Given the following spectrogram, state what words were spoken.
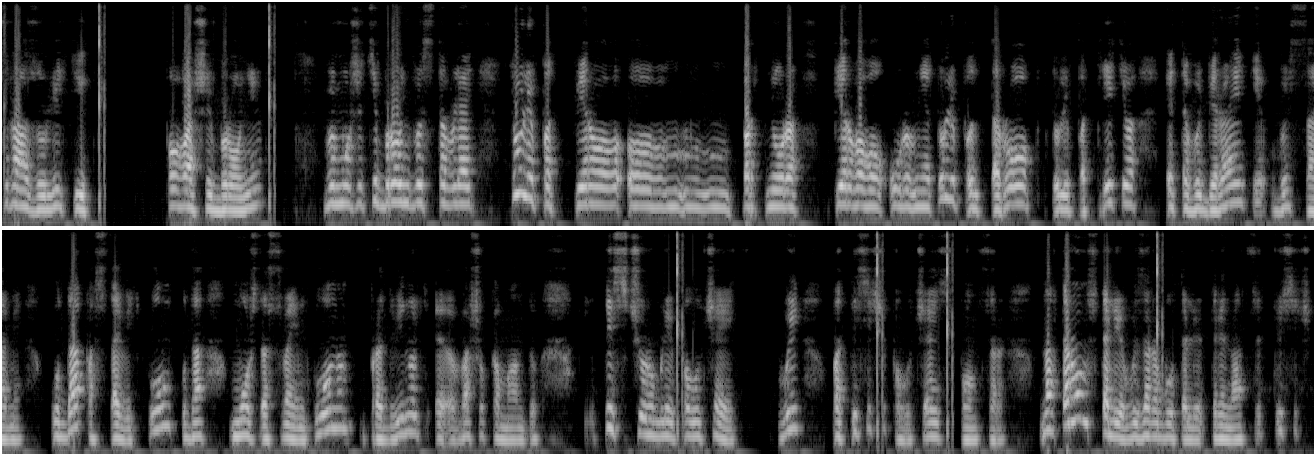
сразу летит по вашей броне. Вы можете бронь выставлять то ли под первого э, партнера первого уровня, то ли под второго, то ли под третьего. Это выбираете вы сами. Куда поставить клон, куда можно своим клоном продвинуть э, вашу команду. Тысячу рублей получаете вы по 1000 получаете спонсора. На втором столе вы заработали 13 тысяч,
